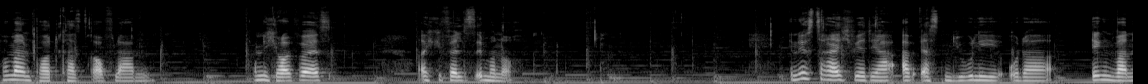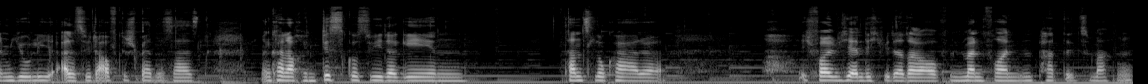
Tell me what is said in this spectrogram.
von meinem Podcast draufladen. Und ich hoffe, es euch gefällt es immer noch. In Österreich wird ja ab 1. Juli oder irgendwann im Juli alles wieder aufgesperrt. Das heißt, man kann auch in Diskos wieder gehen, Tanzlokale. Ich freue mich endlich wieder darauf, mit meinen Freunden Party zu machen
